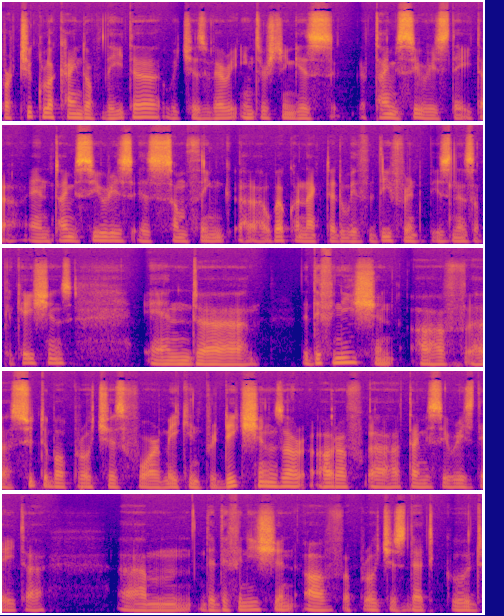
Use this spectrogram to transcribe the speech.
particular kind of data which is very interesting is time series data. And time series is something uh, well connected with different business applications. And uh, the definition of uh, suitable approaches for making predictions or, out of uh, time series data, um, the definition of approaches that could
